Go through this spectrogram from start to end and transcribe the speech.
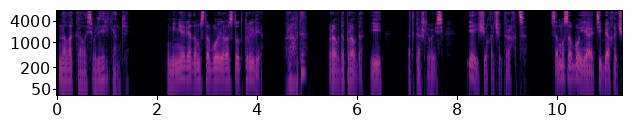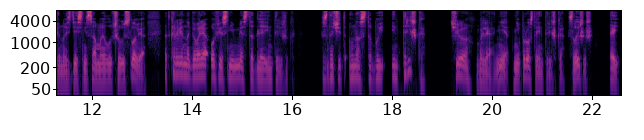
налокалась в валерьянке. У меня рядом с тобой растут крылья. Правда? Правда, правда. И... Откашливаюсь. Я еще хочу трахаться. Само собой, я от тебя хочу, но здесь не самые лучшие условия. Откровенно говоря, офис не место для интрижек. Значит, у нас с тобой интрижка? Чё, бля, нет, не просто интрижка. Слышишь? Эй,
